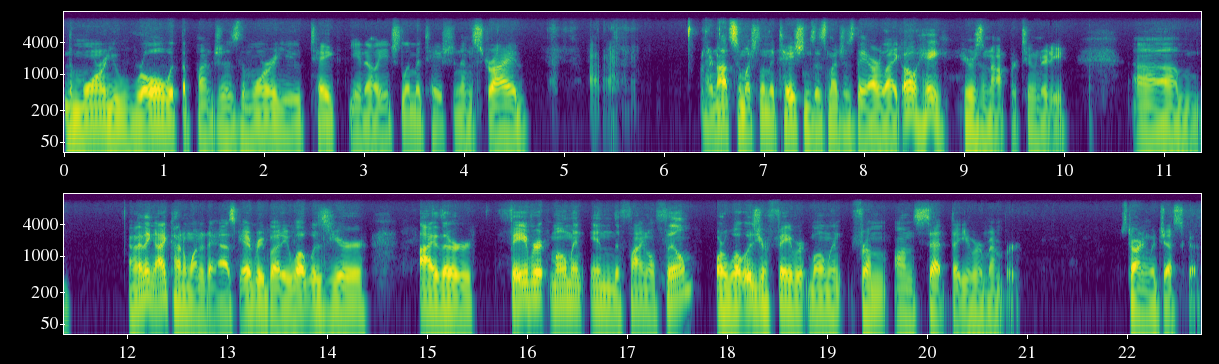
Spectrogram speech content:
the more you roll with the punches the more you take you know each limitation in stride they're not so much limitations as much as they are like oh hey here's an opportunity. Um and i think i kind of wanted to ask everybody what was your either favorite moment in the final film or what was your favorite moment from on set that you remember starting with jessica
